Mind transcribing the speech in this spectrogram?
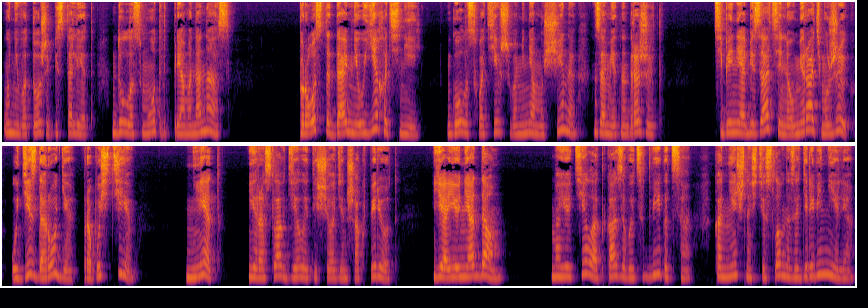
У него тоже пистолет. Дуло смотрит прямо на нас. «Просто дай мне уехать с ней!» Голос схватившего меня мужчины заметно дрожит. «Тебе не обязательно умирать, мужик. Уйди с дороги, пропусти». «Нет». Ярослав делает еще один шаг вперед. «Я ее не отдам». Мое тело отказывается двигаться, конечности словно задеревенели,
